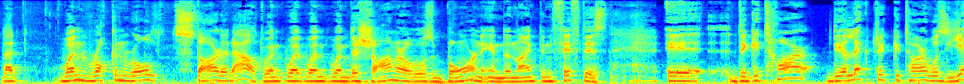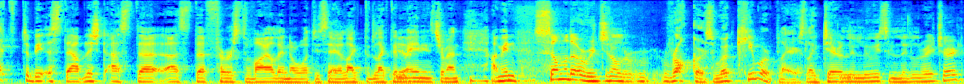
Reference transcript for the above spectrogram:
that when rock and roll started out, when when when, when the genre was born in the 1950s, eh, the guitar, the electric guitar, was yet to be established as the as the first violin or what you say, like the, like the Yeah. main instrument. I mean, some of the original r- rockers were keyboard players, like Jerry Lee Lewis and Little Richard,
